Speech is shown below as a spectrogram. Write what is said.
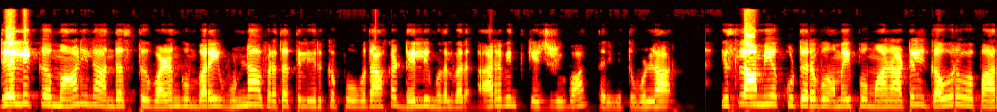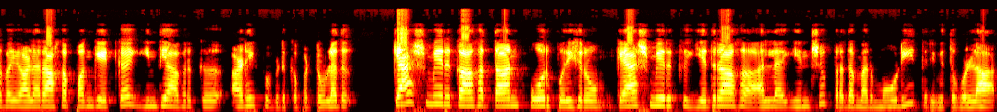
டெல்லிக்கு மாநில அந்தஸ்து வழங்கும் வரை உண்ணாவிரதத்தில் இருக்கப் போவதாக டெல்லி முதல்வர் அரவிந்த் கெஜ்ரிவால் தெரிவித்துள்ளார். இஸ்லாமிய கூட்டுறவு அமைப்பு மாநாட்டில் கௌரவ பார்வையாளராக பங்கேற்க இந்தியாவிற்கு அழைப்பு விடுக்கப்பட்டுள்ளது. காஷ்மீருக்காகத்தான் போர் புரிகிறோம் காஷ்மீருக்கு எதிராக அல்ல என்று பிரதமர் மோடி தெரிவித்துள்ளார்.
